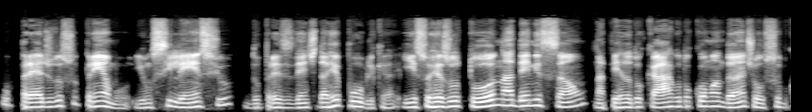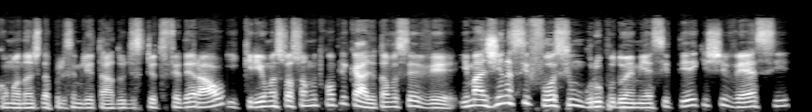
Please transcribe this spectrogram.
o prédio do Supremo e um silêncio do presidente da República. E isso resultou na demissão, na perda do cargo do comandante ou subcomandante da Polícia Militar do Distrito Federal e cria uma situação muito complicada. Então você vê, imagina se fosse um grupo do MST que estivesse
